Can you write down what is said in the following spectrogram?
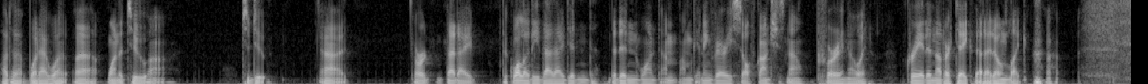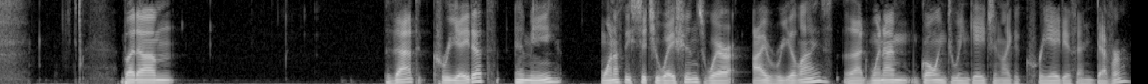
what uh, what I wa- uh, wanted to uh, to do, uh, or that I the quality that I didn't that didn't want. I'm I'm getting very self conscious now. Before I know it, create another take that I don't like. but um, that created in me one of these situations where I realized that when I'm going to engage in like a creative endeavor,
